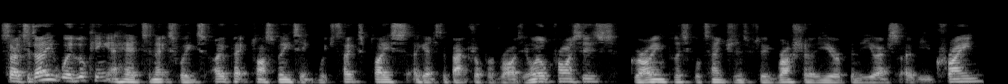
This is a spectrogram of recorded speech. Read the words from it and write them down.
So today we're looking ahead to next week's OPEC Plus meeting, which takes place against the backdrop of rising oil prices, growing political tensions between Russia, Europe and the US over Ukraine,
